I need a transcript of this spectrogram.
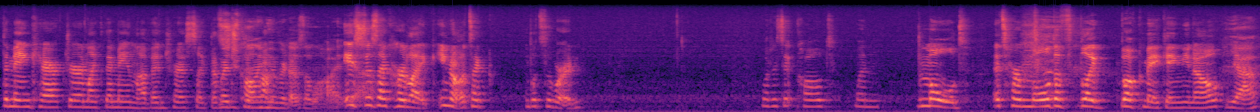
the main character and like the main love interest. Like that's Which Colleen Hoover does a lot. it's yeah. just like her like you know it's like what's the word what is it called when the mold it's her mold of like bookmaking you know Yeah.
